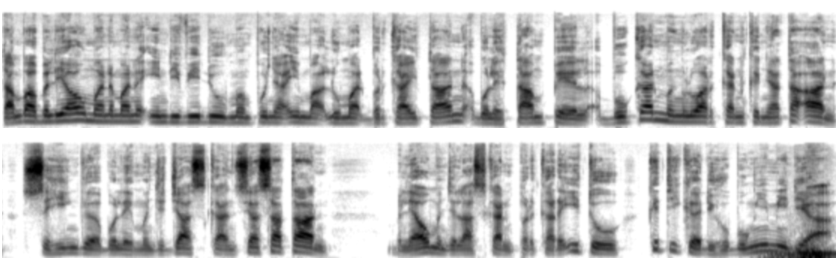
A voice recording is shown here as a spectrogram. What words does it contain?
Tambah beliau, mana-mana individu mempunyai maklumat berkaitan boleh tampil bukan mengeluarkan kenyataan sehingga boleh menjejaskan siasatan. Beliau menjelaskan perkara itu ketika dihubungi media.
